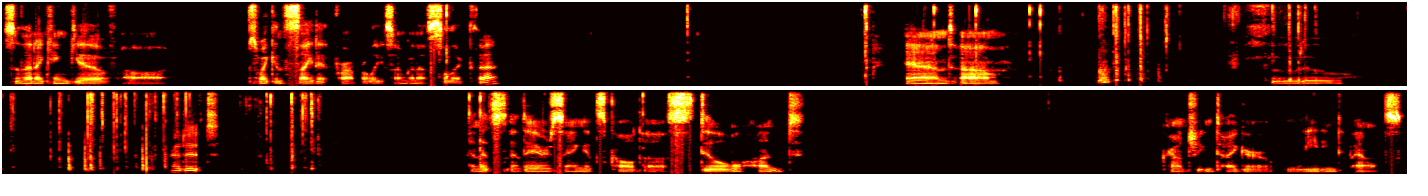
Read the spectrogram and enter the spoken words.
so that I can give, uh, so I can cite it properly. So I'm gonna select that. And um, photo credit. And it's they're saying it's called a still hunt. Crouching tiger waiting to pounce.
